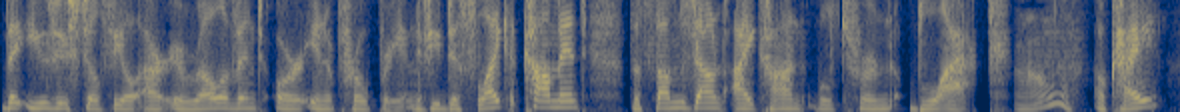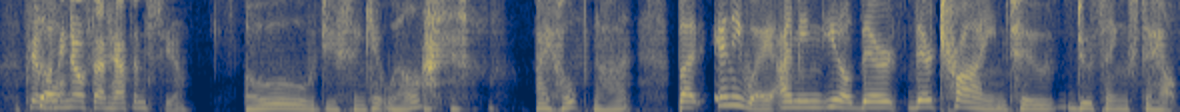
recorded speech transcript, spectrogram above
that users still feel are irrelevant or inappropriate. And if you dislike a comment, the thumbs down icon will turn black. oh. Okay. Okay, So- let me know if that happens to you. Oh, do you think it will? I hope not. But anyway, I mean, you know, they're they're trying to do things to help.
